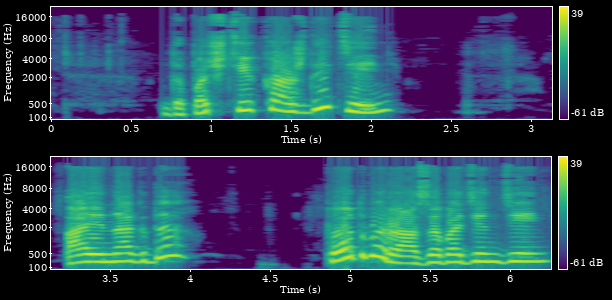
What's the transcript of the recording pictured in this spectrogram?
— Да почти каждый день. А иногда по два раза в один день.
